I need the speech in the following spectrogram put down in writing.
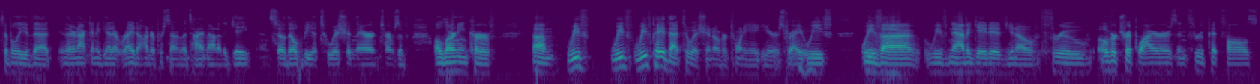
to believe that they're not going to get it right 100% of the time out of the gate. And so there'll be a tuition there in terms of a learning curve. Um, we've, we've, we've paid that tuition over 28 years, right? Mm-hmm. We've, we've uh, we've navigated you know through over tripwires and through pitfalls.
